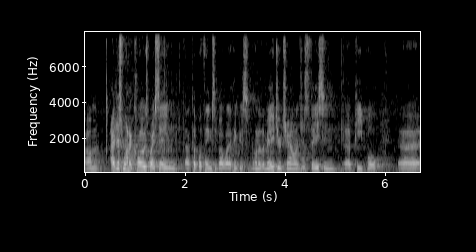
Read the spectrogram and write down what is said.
Um, I just want to close by saying a couple things about what I think is one of the major challenges facing uh, people uh,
